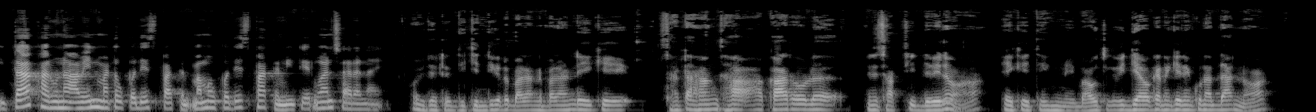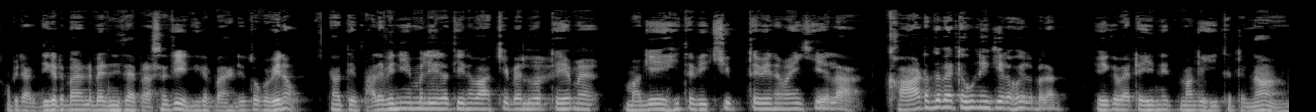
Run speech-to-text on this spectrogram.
ඊතා කරුණාවෙන් මට උපදෙස් පතමි. මම උපදෙස් පතමි. තෙරුවන් සරණයි. ඔය විදිහට දිගින් දිගට බලන්න බලන්න ඒකේ සටහන් සහ ආකාරවල වෙනසක් සිද්ධ වෙනවා. ඒක ඉතින් මේ භෞතික විද්‍යාව කරන කෙනෙකුණක් දන්නවා. අපිට අර දිගට බලන්න බැරි නිසා ප්‍රශ්න තියෙන. දිගට බලන්න හිටියොත් ඔක වෙනවා. නැත්නම් ඒ පළවෙනියෙන්ම ලියලා තියෙන වාක්‍ය බැලුවොත් එහෙම මගේ හිත වික්ෂිප්ත වෙනවයි කියලා කාටද වැටහුනේ කියලා හොයලා බලන්න. ඒක වැටෙන්නේ මගේ හිතට නම්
